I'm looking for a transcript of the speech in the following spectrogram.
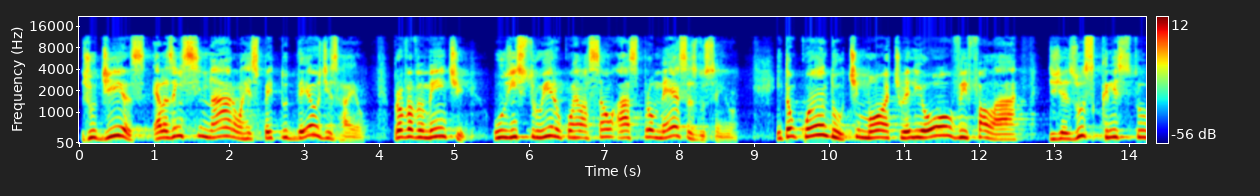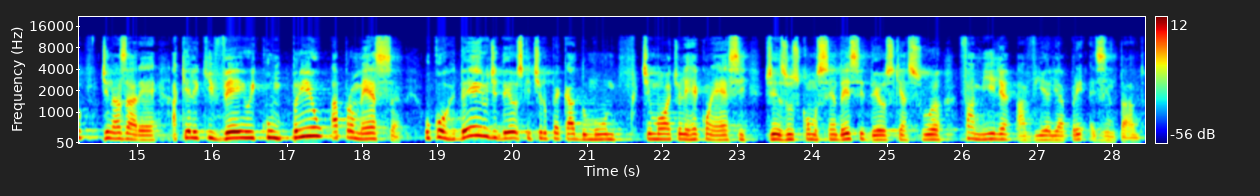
judias, elas ensinaram a respeito do Deus de Israel. Provavelmente o instruíram com relação às promessas do Senhor. Então, quando Timóteo ele ouve falar de Jesus Cristo de Nazaré, aquele que veio e cumpriu a promessa, o Cordeiro de Deus que tira o pecado do mundo, Timóteo ele reconhece Jesus como sendo esse Deus que a sua família havia lhe apresentado.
